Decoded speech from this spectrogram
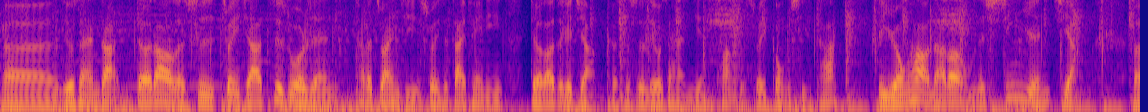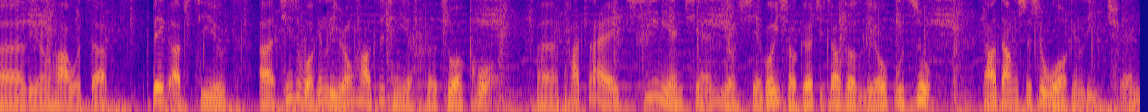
呃，刘思涵大得到了是最佳制作人，他的专辑，所以是戴佩妮得到这个奖，可是是刘思涵演唱的，所以恭喜他。李荣浩拿到了我们的新人奖，呃，李荣浩，What's up？Big ups to you！呃，其实我跟李荣浩之前也合作过，呃，他在七年前有写过一首歌曲叫做《留不住》，然后当时是我跟李泉，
